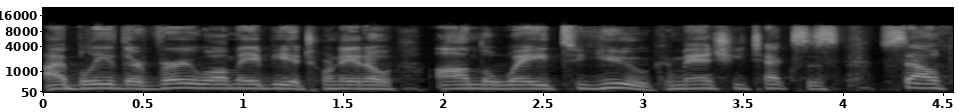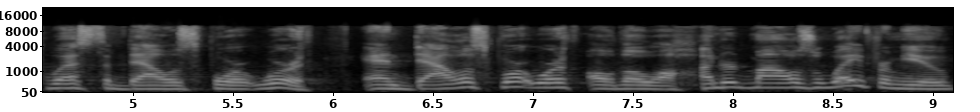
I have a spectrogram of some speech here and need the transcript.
I believe there very well may be a tornado on the way to you, Comanche, Texas, southwest of Dallas-Fort Worth. And Dallas-Fort Worth, although 100 miles away from you,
